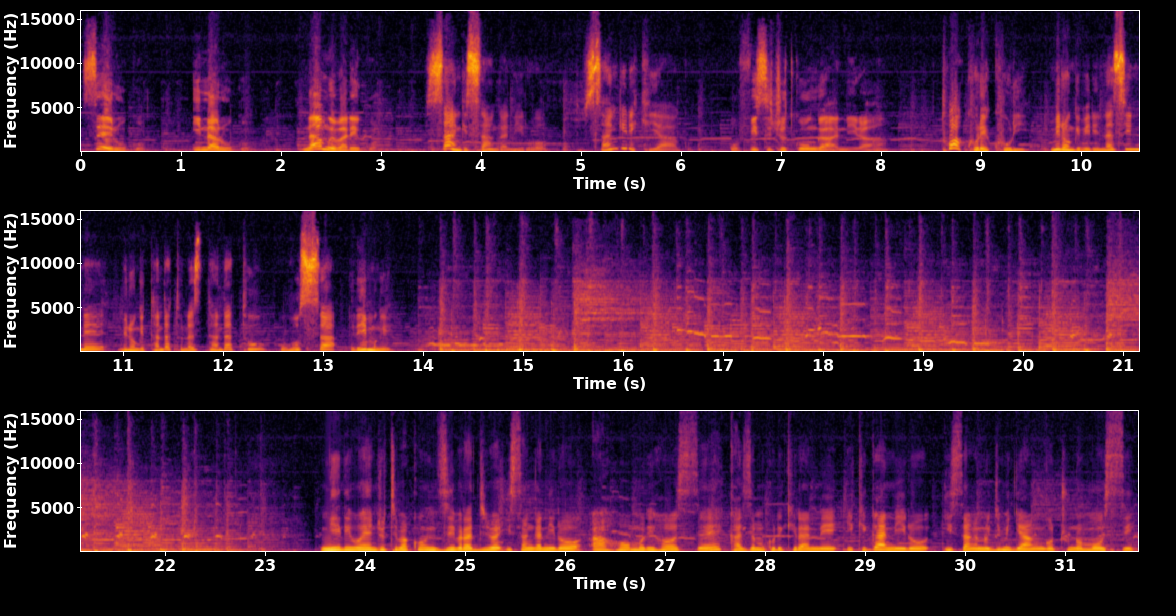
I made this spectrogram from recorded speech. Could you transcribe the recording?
serugo inarugo namwe baregwa sanga isanganiro usangire ikiyago ufise icyo twunganira twakure kuri mirongo ibiri na zine mirongo itandatu na zitandatu ubusa rimwe Niriwe njuti bakunzi radio isanganiro aho muri hose kaze mukurikirane ikiganiro isangano ry'imiryango cuno munsi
